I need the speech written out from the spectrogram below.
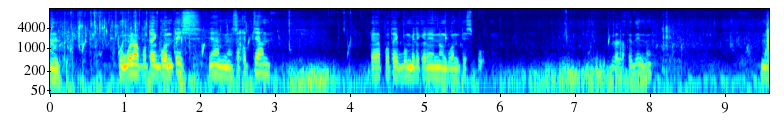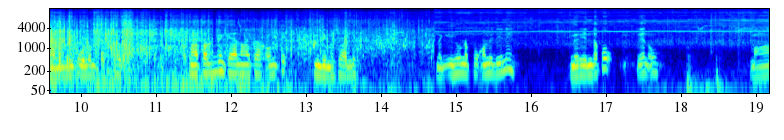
Mm. Kung wala po tayong guantes, yan, nasakit yan. Kaya po tayo bumili kanina ng guantes po. Lalaki din, oh. Mga libreng ulam po. Nakatalo din, kaya lang ay kakaunti. Hindi masyado. Nag-ihaw na po kami din eh. Merienda po. Yan, oh. Mga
